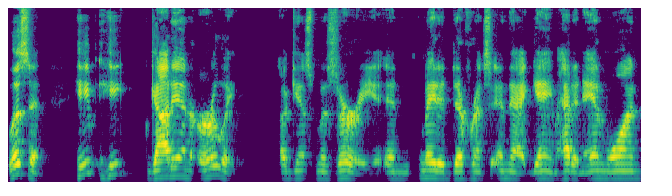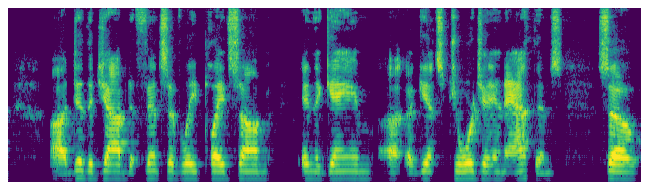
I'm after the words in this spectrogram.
listen, he he got in early against Missouri and made a difference in that game. Had an N one, uh, did the job defensively, played some in the game uh, against Georgia in Athens. So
